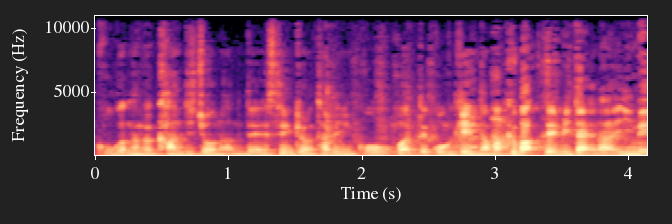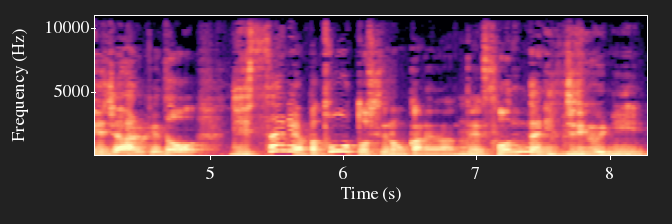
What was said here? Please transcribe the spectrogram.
ここなんか幹事長なんで選挙のたびにこうこうやってこう現玉配ってみたいなイメージあるけど実際にはやっぱ党としてのお金なんで、うん。そんなに自由に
